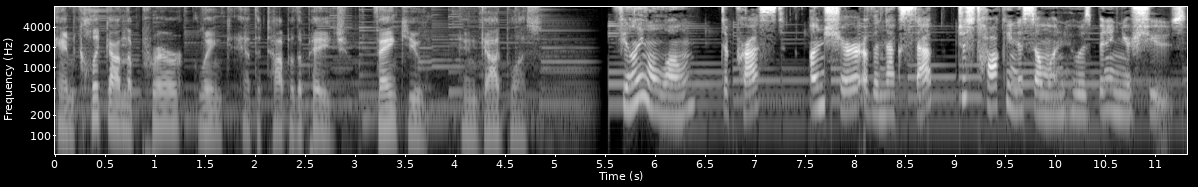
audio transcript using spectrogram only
and click on the prayer link at the top of the page. Thank you, and God bless. Feeling alone, depressed, unsure of the next step? Just talking to someone who has been in your shoes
